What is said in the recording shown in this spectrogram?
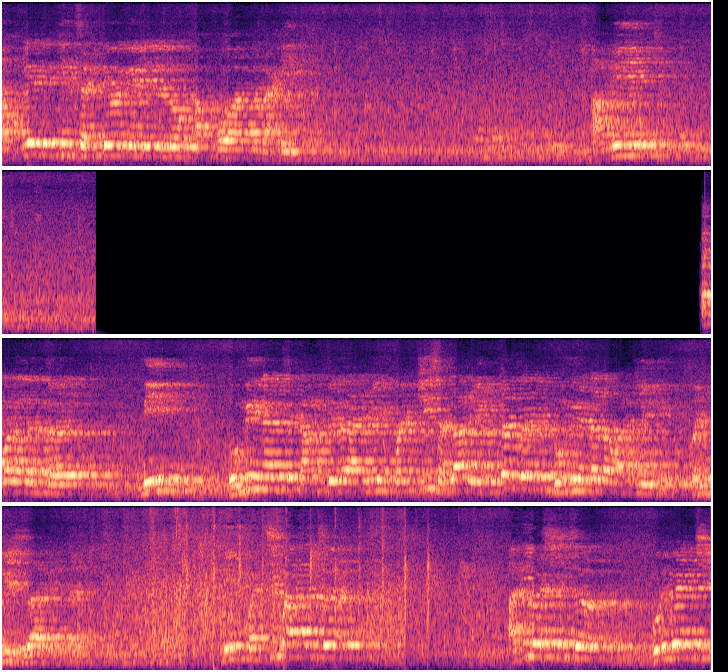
आपले देखील सत्तेवर गेलेले लोक अपवाद नाहीत आम्ही नंतर मी भूमिहीनांचं काम केलं आणि मी पंचवीस हजार हेक्टर जमीन भूमिहीनांना वाटली पंचवीस हजार हेक्टर मी मच्छीमारांचं आदिवासींचं कुणब्यांची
